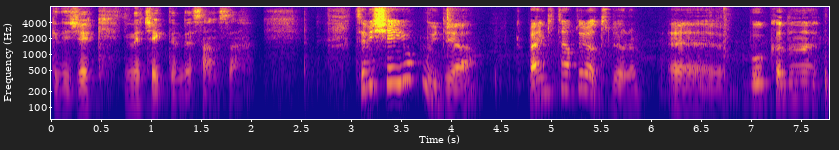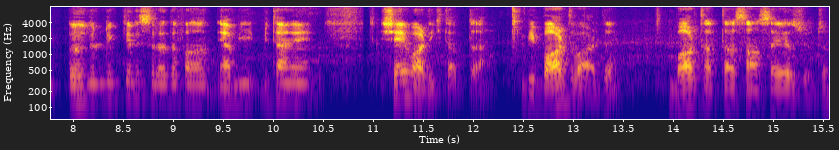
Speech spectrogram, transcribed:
gidecek. Ne çektin be Sansa? Tabii şey yok muydu ya? Ben kitapları hatırlıyorum. Ee, bu kadını öldürdükleri sırada falan yani bir, bir tane şey vardı kitapta. Bir bard vardı. Bard hatta Sansa'ya yazıyordu.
